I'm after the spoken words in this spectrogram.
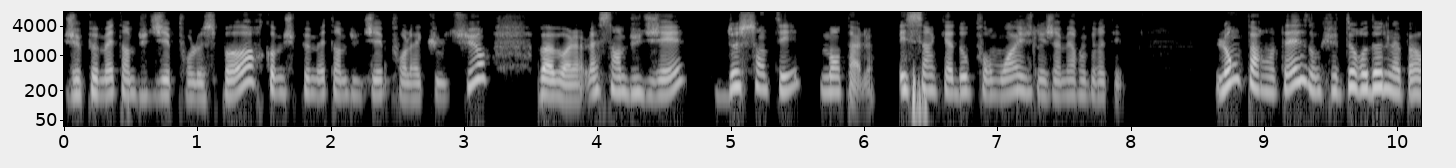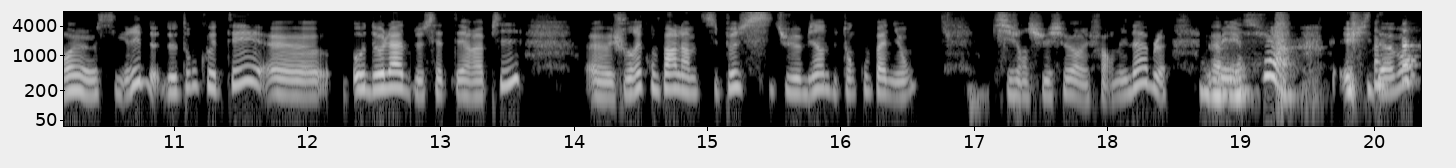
je peux mettre un budget pour le sport, comme je peux mettre un budget pour la culture». Bah, voilà, là, c'est un budget de santé mentale et c'est un cadeau pour moi et je l'ai jamais regretté. Longue parenthèse, donc je te redonne la parole, heu, Sigrid. De ton côté, heu, au-delà de cette thérapie, heu, je voudrais qu'on parle un petit peu, si tu veux bien, de ton compagnon, qui j'en suis sûre est formidable, Bah, mais bien sûr. évidemment,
